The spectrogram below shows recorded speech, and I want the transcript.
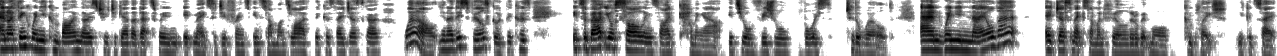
And I think when you combine those two together, that's when it makes a difference in someone's life because they just go, wow, you know, this feels good because it's about your soul inside coming out. It's your visual voice to the world. And when you nail that, it just makes someone feel a little bit more complete you could say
